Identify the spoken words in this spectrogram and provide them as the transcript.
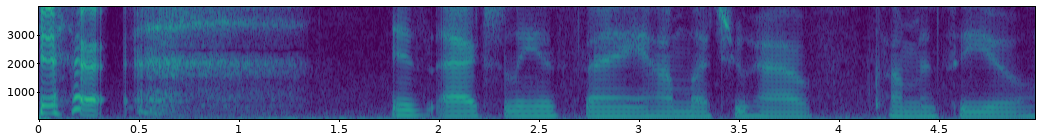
it's actually insane how much you have coming to you.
